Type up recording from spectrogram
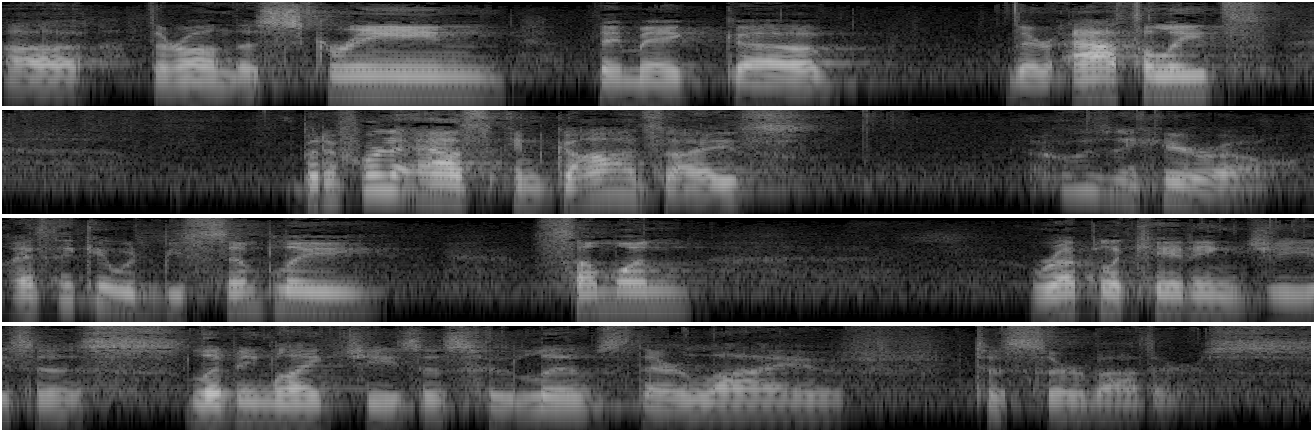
uh, they're on the screen, they make, uh, they're athletes. But if we're to ask, in God's eyes, who's a hero? I think it would be simply Someone replicating Jesus, living like Jesus, who lives their life to serve others.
